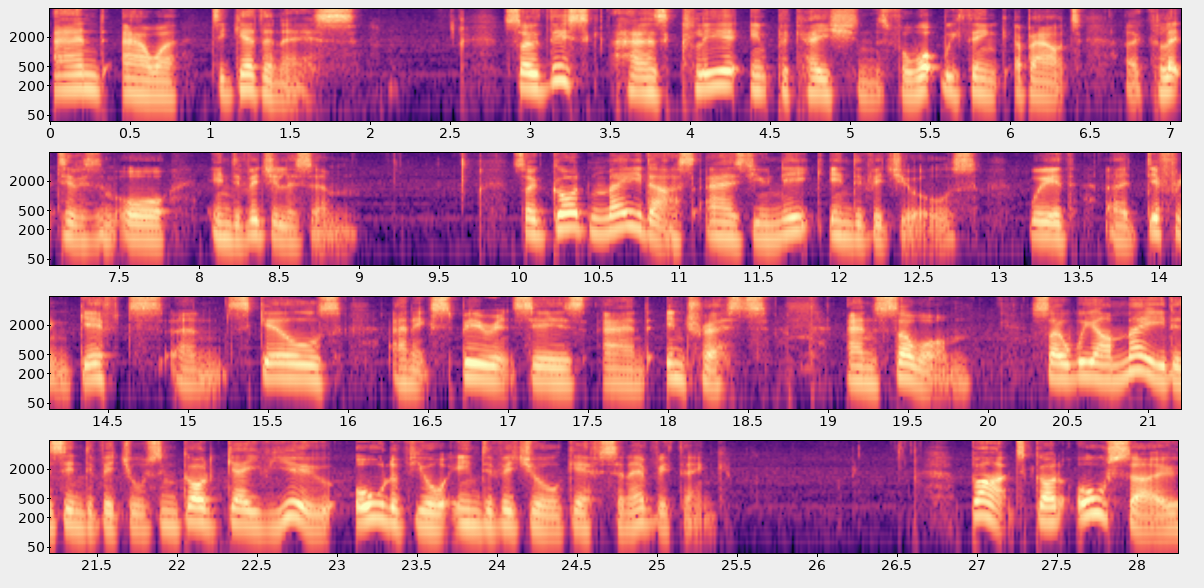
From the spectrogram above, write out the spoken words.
and our togetherness. So this has clear implications for what we think about uh, collectivism or individualism. So God made us as unique individuals with uh, different gifts and skills and experiences and interests and so on. So we are made as individuals, and God gave you all of your individual gifts and everything. But God also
